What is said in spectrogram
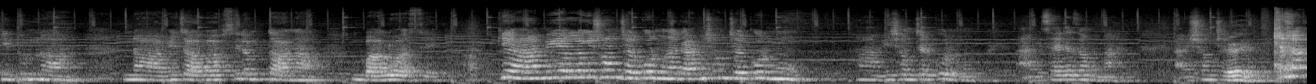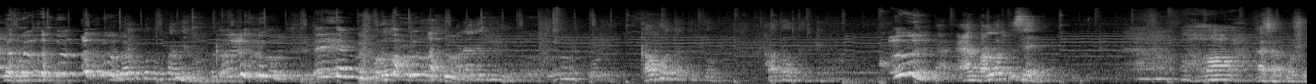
কিন্তু না না আমি যা ভাবছিলাম তা না ভালো আছে। কে আমি এর লগে সংসার করব না আমি সংসার করব? আমি সংসার করব আমি সাইডে যাব না আমি সংসার তাতে আর ভালো লাগতেছে? হ্যাঁ আচ্ছা বসো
